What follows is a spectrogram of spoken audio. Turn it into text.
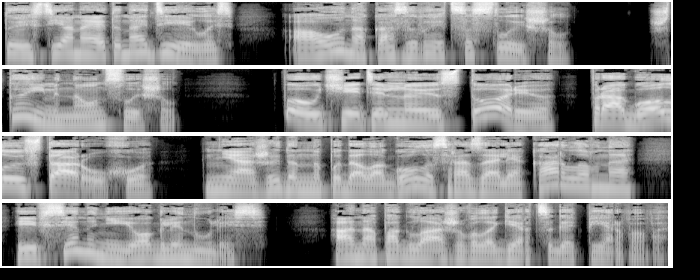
то есть я на это надеялась, а он, оказывается, слышал. Что именно он слышал? «Поучительную историю про голую старуху», неожиданно подала голос Розалия Карловна, и все на нее оглянулись. Она поглаживала герцога первого.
